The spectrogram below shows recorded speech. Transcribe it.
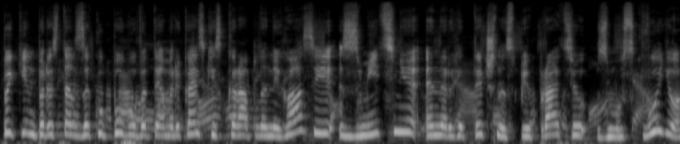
Пекін перестав закуповувати американський скраплений газ і зміцнює енергетичну співпрацю з Москвою.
